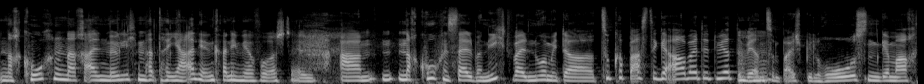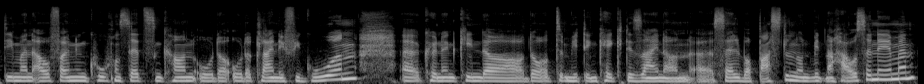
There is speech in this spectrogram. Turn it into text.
nach Kuchen, nach allen möglichen Materialien, kann ich mir vorstellen. Ähm, nach Kuchen selber nicht, weil nur mit der Zuckerpaste gearbeitet wird. Da mhm. werden zum Beispiel Rosen gemacht, die man auf einen Kuchen setzen kann oder, oder kleine Figuren Figuren äh, können Kinder dort mit den Cake-Designern äh, selber basteln und mit nach Hause nehmen.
